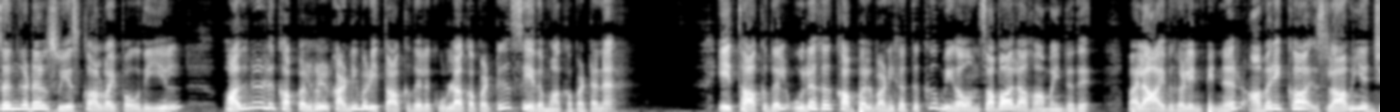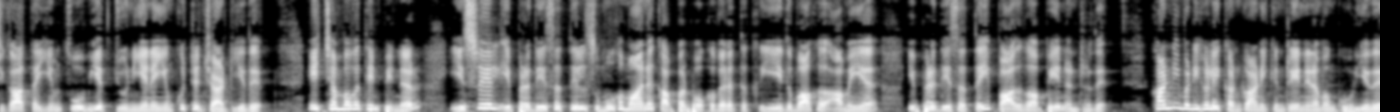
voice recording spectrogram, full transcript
செங்கடல் சுயஸ் கால்வாய் பகுதியில் பதினேழு கப்பல்கள் கண்ணிவழி தாக்குதலுக்கு உள்ளாக்கப்பட்டு சேதமாக்கப்பட்டன. இத்தாக்குதல் உலக கப்பல் வணிகத்துக்கு மிகவும் சவாலாக அமைந்தது. பல ஆய்வுகளின் பின்னர் அமெரிக்கா இஸ்லாமிய ஜிகாத்தையும் சோவியத் யூனியனையும் குற்றம் சாட்டியது. இச்சம்பவத்தின் பின்னர் இஸ்ரேல் இப்பிரதேசத்தில் சுமூகமான கப்பல் போக்குவரத்துக்கு ஏதுவாக அமைய இப்பிரதேசத்தை பாதுகாப்பேன் என்றது. கண்ணிவடிகளை கண்காணிக்கின்றேன் எனவும் கூறியது.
